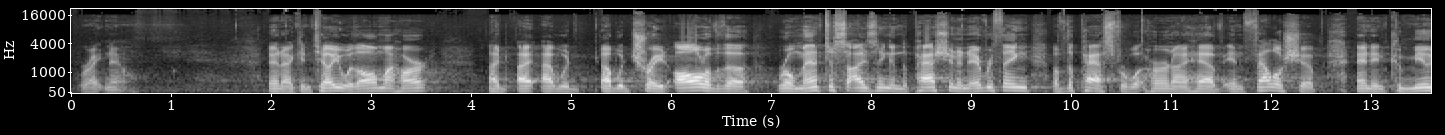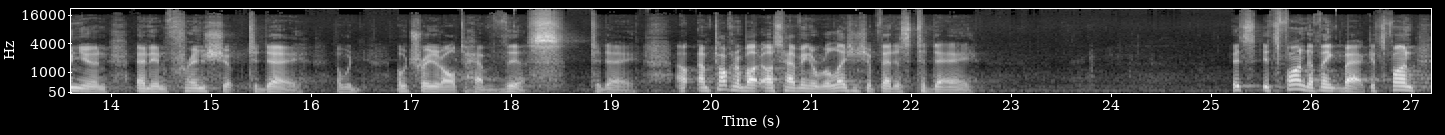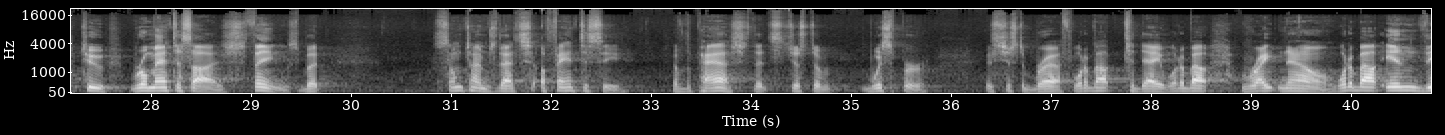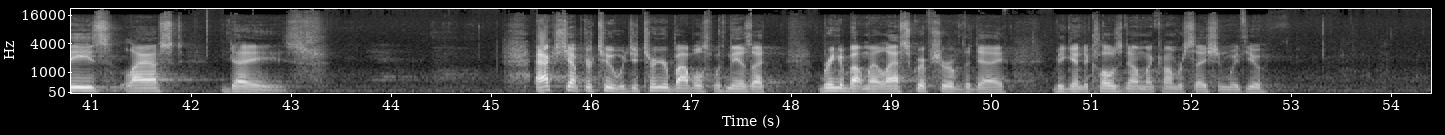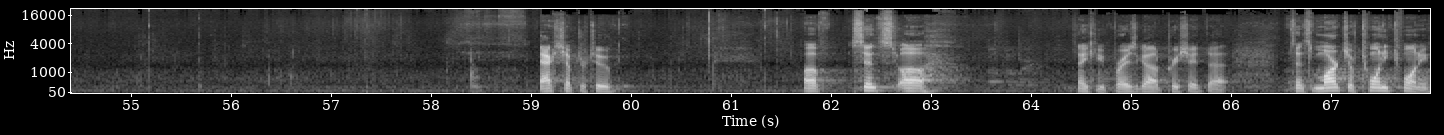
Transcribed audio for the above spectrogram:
right now. And I can tell you with all my heart, I, I, I, would, I would trade all of the romanticizing and the passion and everything of the past for what her and I have in fellowship and in communion and in friendship today. I would, I would trade it all to have this today. I'm talking about us having a relationship that is today. It's, it's fun to think back, it's fun to romanticize things, but sometimes that's a fantasy of the past that's just a whisper. It's just a breath. What about today? What about right now? What about in these last days? Acts chapter 2. Would you turn your Bibles with me as I bring about my last scripture of the day, begin to close down my conversation with you. Acts chapter 2. Uh, since, uh, thank you, praise God, appreciate that. Since March of 2020,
